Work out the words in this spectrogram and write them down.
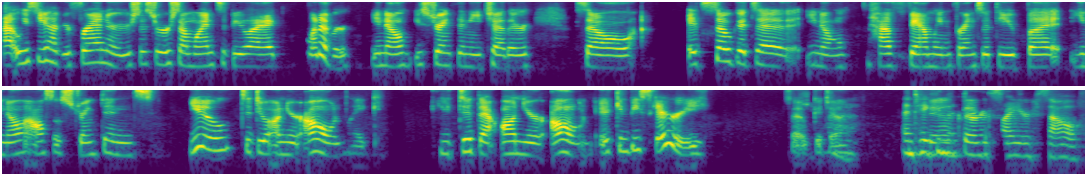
at least you have your friend or your sister or someone to be like, whatever, you know, you strengthen each other. So it's so good to, you know, have family and friends with you, but, you know, it also strengthens you to do it on your own. Like you did that on your own. It can be scary. So good job. And taking yeah, the courage by yourself.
